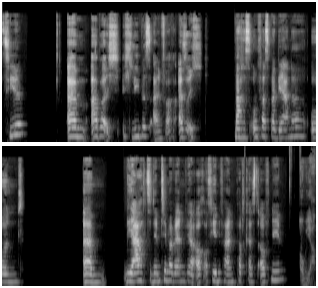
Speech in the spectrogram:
Ziel. Ähm, aber ich, ich liebe es einfach. Also ich mache es unfassbar gerne und ähm, ja, zu dem Thema werden wir auch auf jeden Fall einen Podcast aufnehmen. Oh ja.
